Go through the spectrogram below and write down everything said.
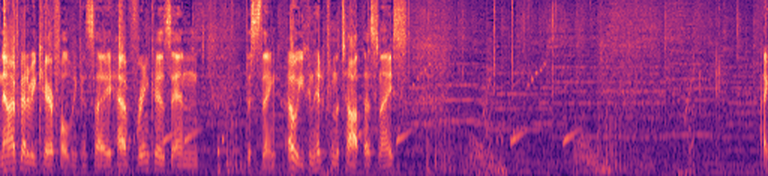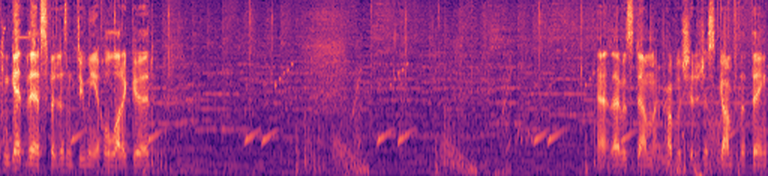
Now I've got to be careful because I have Rinkas and this thing. Oh, you can hit it from the top. That's nice. I can get this, but it doesn't do me a whole lot of good. Ah, that was dumb. I probably should have just gone for the thing.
